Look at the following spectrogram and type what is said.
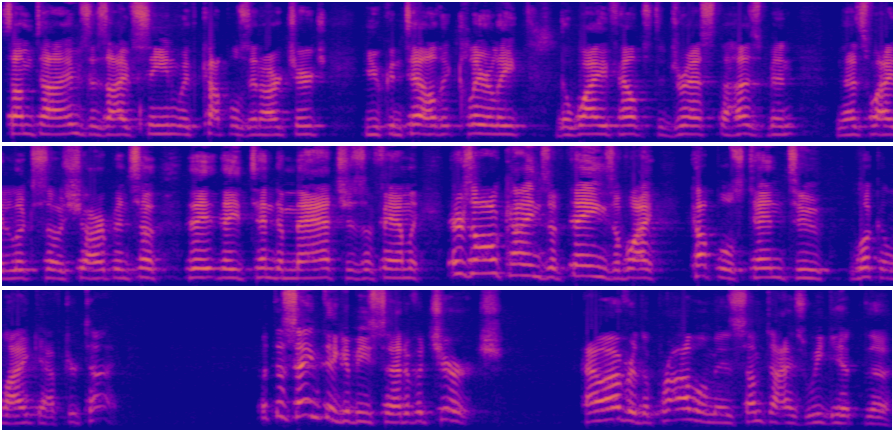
Sometimes, as I've seen with couples in our church, you can tell that clearly the wife helps to dress the husband. And that's why he looks so sharp. And so they, they tend to match as a family. There's all kinds of things of why couples tend to look alike after time. But the same thing could be said of a church. However, the problem is sometimes we get the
